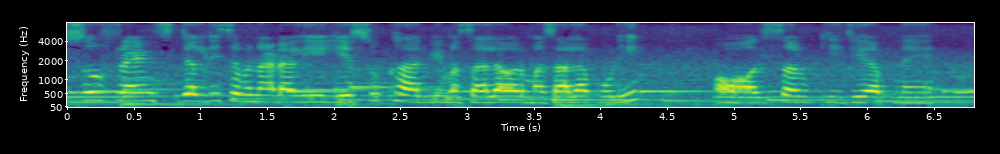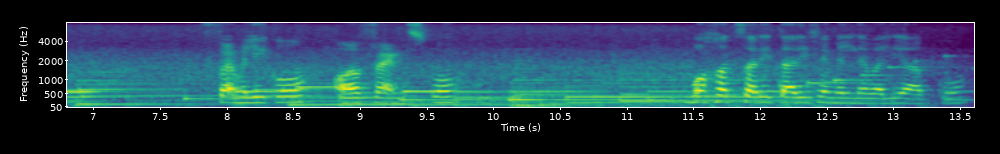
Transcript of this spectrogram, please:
सो so फ्रेंड्स जल्दी से बना डालिए ये सूखा अरबी मसाला और मसाला पूड़ी। और सर्व कीजिए अपने फैमिली को और फ्रेंड्स को। बहुत सारी तारीफ़ें मिलने वाली है आपको।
